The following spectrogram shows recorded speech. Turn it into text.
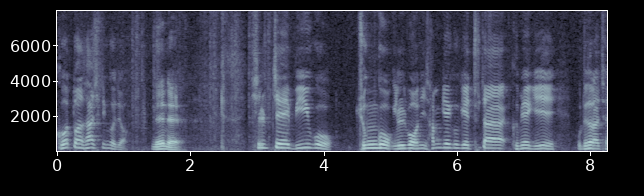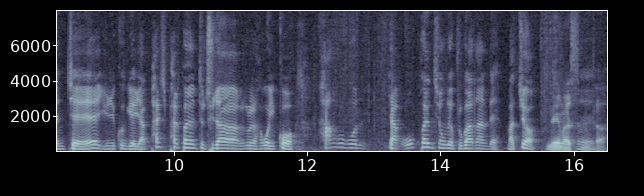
그것 또한 사실인 거죠. 네네. 실제 미국, 중국, 일본 이 3개국의 투자 금액이 우리나라 전체 유니콘 기업 약 88% 투자를 하고 있고 한국은 약 5% 정도에 불과하다는데 맞죠? 네 맞습니다.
